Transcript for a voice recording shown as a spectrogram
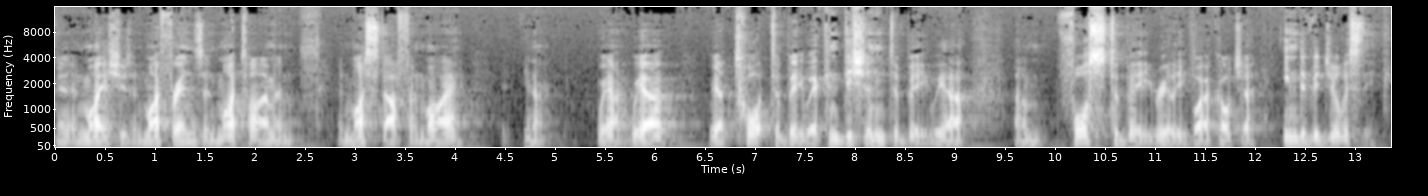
and, and, my issues and my friends and my time and, and my stuff and my, you know, we are. We are, we are taught to be, we are conditioned to be, we are um, forced to be, really, by our culture, individualistic.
